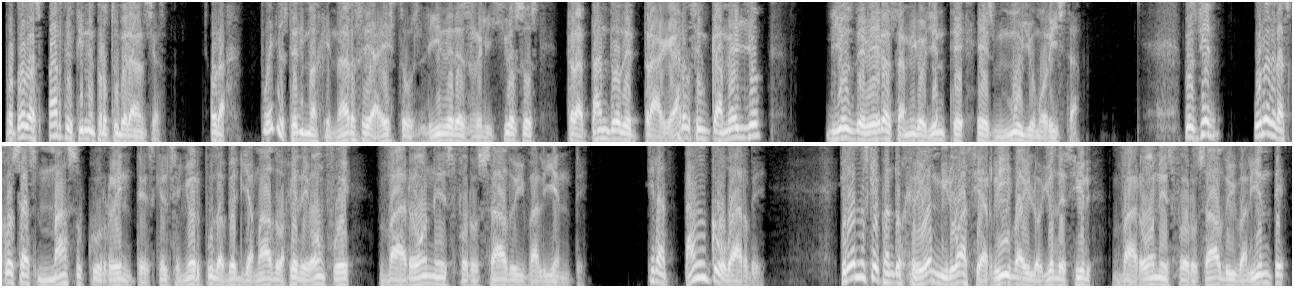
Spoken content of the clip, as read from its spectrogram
Por todas partes tienen protuberancias. Ahora, ¿puede usted imaginarse a estos líderes religiosos tratando de tragarse un camello? Dios de veras, amigo oyente, es muy humorista. Pues bien, una de las cosas más ocurrentes que el Señor pudo haber llamado a Gedeón fue varón esforzado y valiente. Era tan cobarde. Creemos que cuando Gedeón miró hacia arriba y lo oyó decir varón esforzado y valiente,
